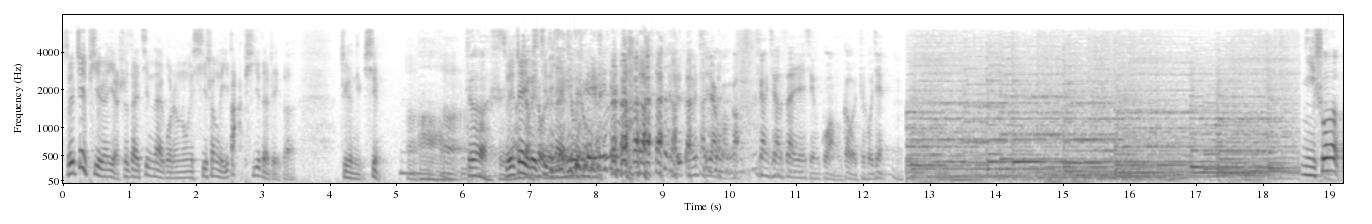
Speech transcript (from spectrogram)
所以这批人也是在近代过程中牺牲了一大批的这个这个女性啊，这是所以这个近代纠重点，咱们去下广告，锵锵三人行广告之后见。你说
